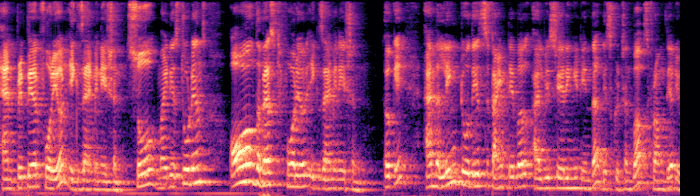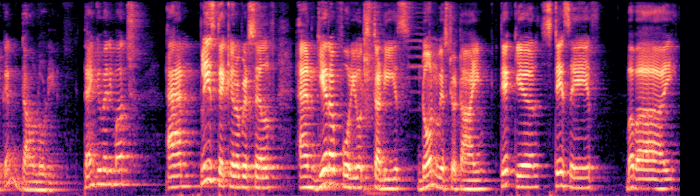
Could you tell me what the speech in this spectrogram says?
and prepare for your examination. So my dear students all the best for your examination. Okay? And the link to this timetable i'll be sharing it in the description box. From there you can download it. Thank you very much and please take care of yourself and gear up for your studies. Don't waste your time. Take care. Stay safe. Bye bye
